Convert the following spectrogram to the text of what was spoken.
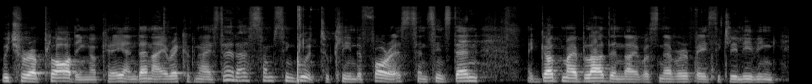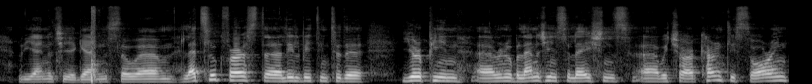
which were applauding, okay? And then I recognized that oh, that's something good to clean the forests. And since then, it got my blood and I was never basically leaving the energy again. So um, let's look first a little bit into the European uh, renewable energy installations, uh, which are currently soaring.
